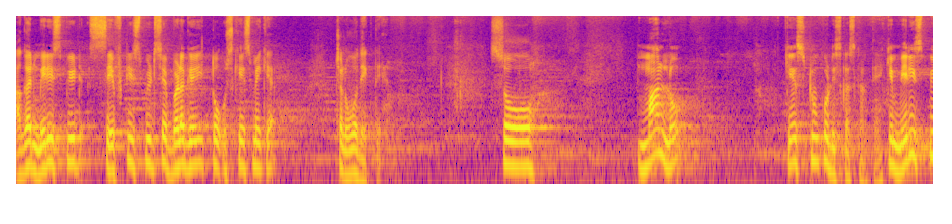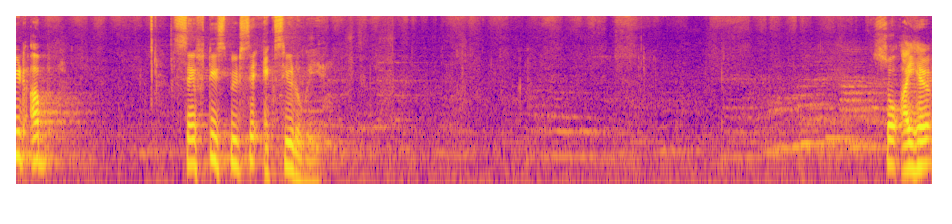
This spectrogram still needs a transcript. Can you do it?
अगर मेरी स्पीड सेफ्टी स्पीड से बढ़ गई तो उस केस में क्या? चलो वो देखते हैं। सो so, मान लो केस टू को डिस्कस करते हैं कि मेरी स्पीड अब सेफ्टी स्पीड से एक्सीड हो गई है। So, I have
